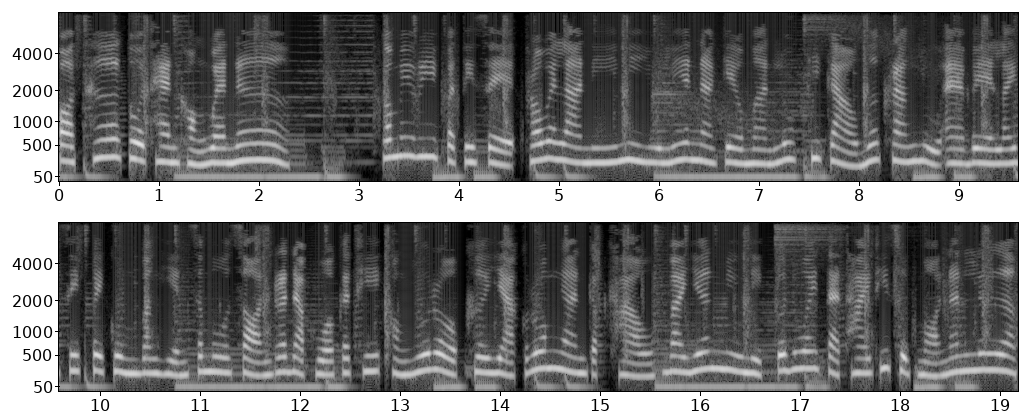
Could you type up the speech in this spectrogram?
ฟอสเทอร์ตัวแทนของแวนเนอร์ ก็ไม่รีบปฏิเสธ เพราะเวลานี้มียูเลียนนาเกลมานลูกที่เก่าเมื่อครั้งอยู่แอร์เบไลซิกไปกลุ่มบังเหียนสโมสรระดับหัวกะทิของยุโรปเคยอยากร่วมงานกับเขา บาเยิร์นมิวนิกก็ด้วยแต่ท้ายที่สุดหมอนั่นเลือก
